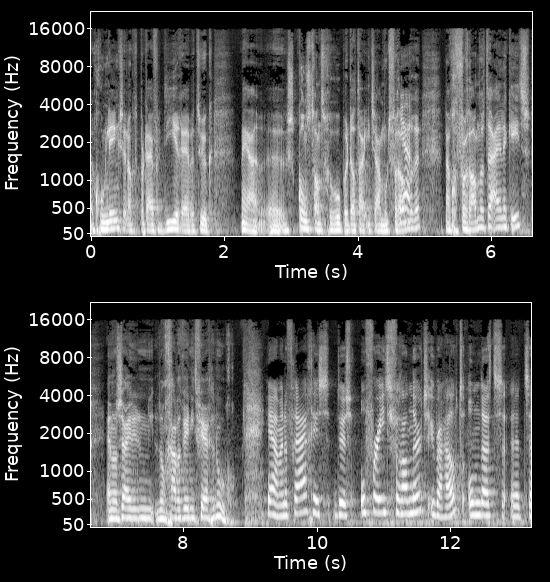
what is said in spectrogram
GroenLinks en ook de Partij voor Dieren hebben natuurlijk nou ja, constant geroepen dat daar iets aan moet veranderen. Ja. Nou, verandert er eindelijk iets. En dan, zei, dan gaat het weer niet ver genoeg. Ja, maar de vraag is dus of er iets verandert überhaupt. Omdat het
